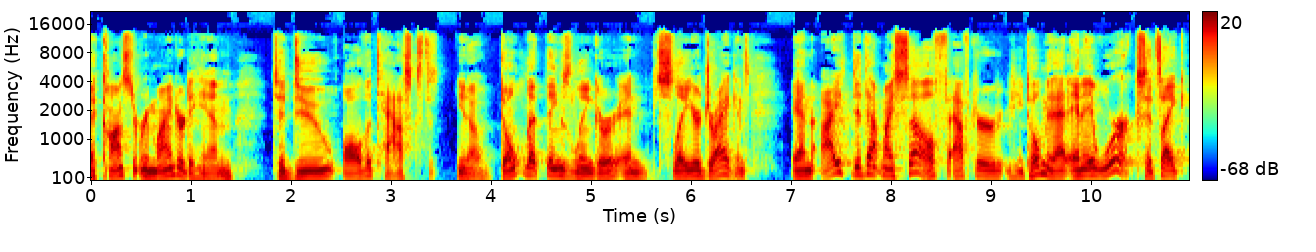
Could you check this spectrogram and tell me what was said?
a constant reminder to him to do all the tasks. You know, don't let things linger and slay your dragons. And I did that myself after he told me that, and it works. It's like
